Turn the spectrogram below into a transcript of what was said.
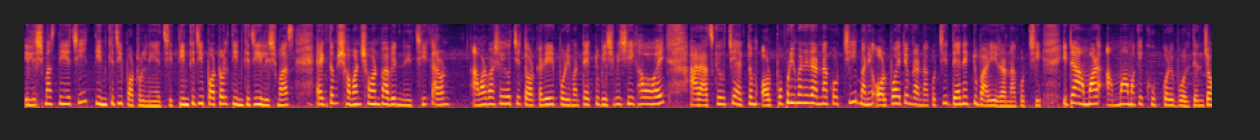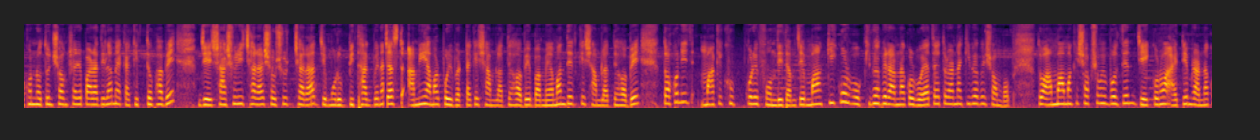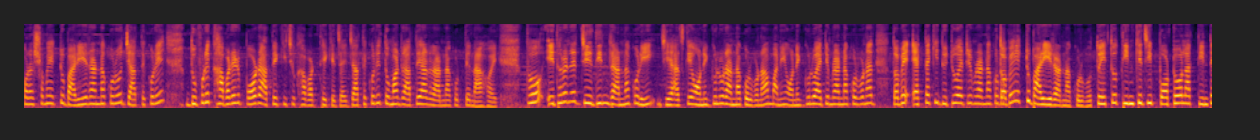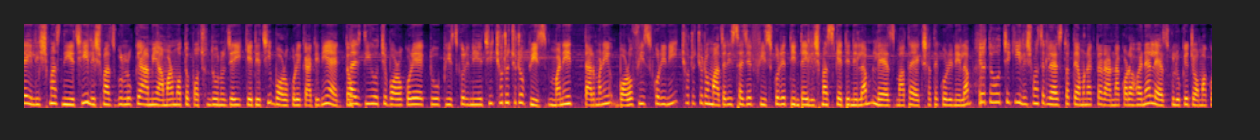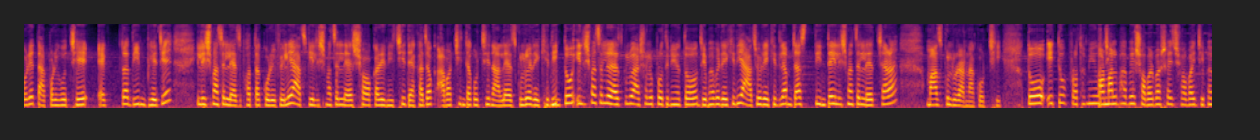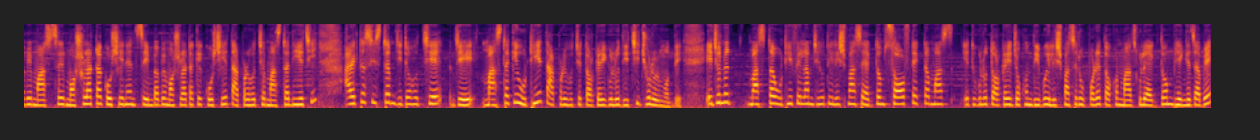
ইলিশ মাছ নিয়েছি, তিন কেজি পটল নিয়েছি। তিন কেজি পটল, তিন কেজি ইলিশ মাছ, একদম সমান সমানভাবে নিচ্ছি, কারণ আমার বাসায় হচ্ছে তরকারির পরিমাণটা একটু বেশি বেশিই খাওয়া হয়। আর আজকে হচ্ছে একদম অল্প পরিমাণে রান্না করছি মানে অল্প আইটেম রান্না করছি দেন একটু বাড়িয়ে রান্না করছি। এটা আমার আম্মা আমাকে খুব করে বলতেন, যখন নতুন সংসারে পাড়া দিলাম একাকিত্বভাবে, যে শাশুড়ি ছাড়া, শ্বশুর ছাড়া যে মুরব্বী থাকবে না জাস্ট আমি আমার পরিবারটাকে সামলাতে হবে বা মেহমানদেরকে সামলাতে হবে, তখনই মাকে খুব করে ফোন দিতাম যে, মা, কি করব? কীভাবে রান্না করব? এত এত রান্না কীভাবে সম্ভব? তো আম্মা আমাকে সবসময় বলতেন যে, কোনো আইটেম রান্না করার সময় একটু বাড়িয়ে রান্না করো, যাতে করে দুপুরে খাবারের পর রাতে কিছু খাবার থেকে যায়, যাতে করে তোমার রাতে আর রান্না করতে না হয়। তো এই ধরনের যে দিন রান্না করি, যে আজকে অনেকগুলো রান্না করব না মানে অনেকগুলো আইটেম রান্না করব না, তবে একটা কি দুটো আইটেম রান্না করব? তবে একটু বাড়িয়ে রান্না করব। তো এই তো তিন কেজি পটল আর তিনটা ইলিশ মাছ নিয়েছি। ইলিশ মাছগুলোকে আমি আমার মতো পছন্দ অনুযায়ী কেটেছি, বড় করে কাটি নিয়ে একদম সাইজ দিয়ে হচ্ছে বড় করে একটু ফিস করে নিয়েছি, ছোট ছোট ফিস মানে তার মানে বড় পিস করিনি, ছোট ছোট মাঝারি সাইজের ফিস করে তিনটা ইলিশ মাছ কেটে নিলাম লেজ মাথা একসাথে করে নিলাম। যেহেতু হচ্ছে কি, ইলিশ মাছের লেজটা তেমন একটা রান্না করা হয় না। লেজগুলোকে জমা করে তারপরে হচ্ছে একটা দিন ভেজে ইলিশ মাছের লেজ ভর্তা করে ফেলে। আজকে ইলিশ মাছের লেজ সহকারে নিচ্ছি। দেখা যাক, আবার চিন্তা করছি, না, লেজগুলো রেখে দিই। তো ইলিশ মাছের লেজগুলো আসলে প্রতিনিয়ত যেভাবে রেখে দিই, আজও রেখে দিলাম। জাস্ট তিনটা ইলিশ মাছের লেজ ছাড়া মাছগুলো রান্না করছি। তো এই তো প্রথমে নর্মালভাবে সবার বাসায় সবাই যেভাবে মাছের মশলাটা কষিয়ে নেন, সেমভাবে মশলাটাকে কষিয়ে তারপরে হচ্ছে মাছটা দিয়েছি। আরেকটা সিস্টেম যেটা হচ্ছে যে মাছটাকে উঠিয়ে তারপরে হচ্ছে তরকারিগুলো দিচ্ছি ঝোলের মধ্যে। এই জন্য মাছটা উঠিয়ে ফেললাম, যেহেতু ইলিশ মাছ একদম সফট একটা মাছ এতগুলো তরকারি যখন দিব, ইলিশ মাছের উপরে, তখন মাছগুলো একদম ভেঙে যাবে।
